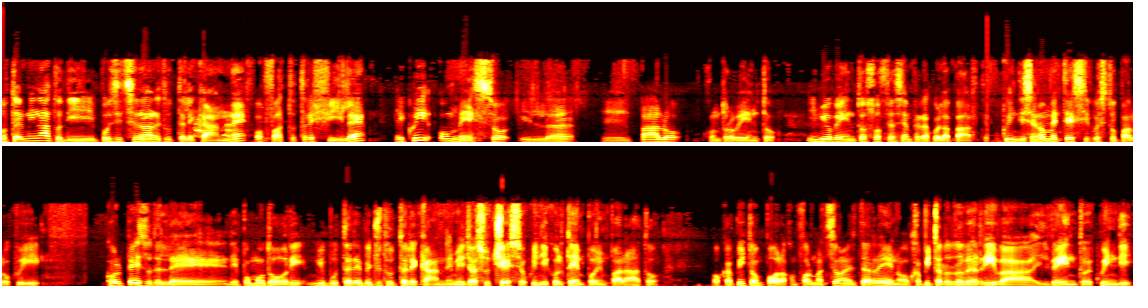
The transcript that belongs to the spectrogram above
ho terminato di posizionare tutte le canne ho fatto tre file e qui ho messo il, eh, il palo controvento. Il mio vento soffia sempre da quella parte. Quindi se non mettessi questo palo qui col peso delle, dei pomodori mi butterebbe giù tutte le canne. Mi è già successo quindi col tempo ho imparato ho capito un po' la conformazione del terreno ho capito da dove arriva il vento e quindi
